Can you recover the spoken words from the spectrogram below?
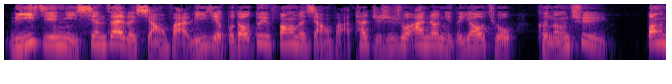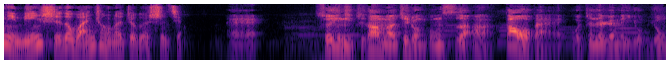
理解你现在的想法，理解不到对方的想法，他只是说按照你的要求，可能去帮你临时的完成了这个事情。哎，所以你知道吗？这种公司啊，告白我真的认为有用。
